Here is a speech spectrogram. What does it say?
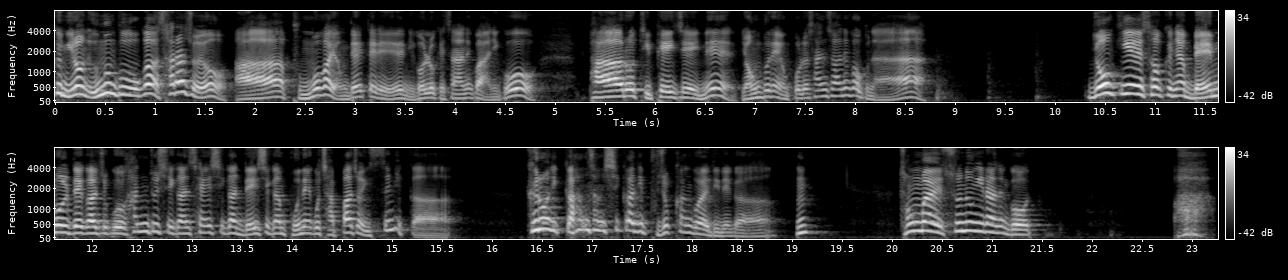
그럼 이런 의문부호가 사라져요. 아, 분모가 0될 때는 이걸로 계산하는 거 아니고 바로 뒷페이지에 있는 0분의 0꼴을 산수하는 거구나. 여기에서 그냥 매몰돼가지고 한두 시간, 세 시간, 네 시간 보내고 자빠져 있으니까. 그러니까 항상 시간이 부족한 거야, 니네가. 응? 정말 수능이라는 거, 아,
